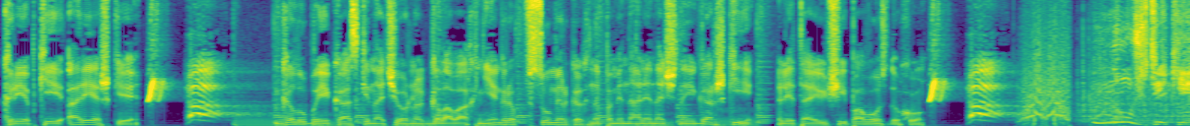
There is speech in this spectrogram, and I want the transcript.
«Крепкие орешки». Голубые каски на черных головах негров в сумерках напоминали ночные горшки, летающие по воздуху. Нуждики.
